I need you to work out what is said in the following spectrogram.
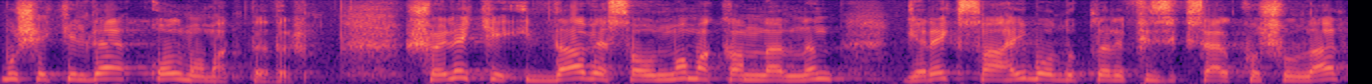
bu şekilde olmamaktadır. Şöyle ki iddia ve savunma makamlarının gerek sahip oldukları fiziksel koşullar,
